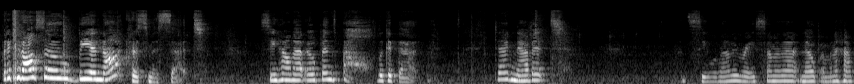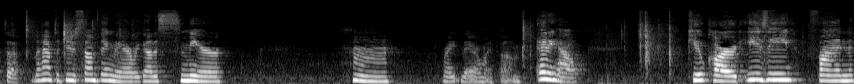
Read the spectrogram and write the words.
but it could also be a not Christmas set. See how that opens? Oh, look at that. Dag nabbit. Let's see, will that erase some of that? Nope, I'm gonna have to, I'm gonna have to do something there. We gotta smear. Hmm, right there on my thumb. Anyhow, cute card, easy, fun.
